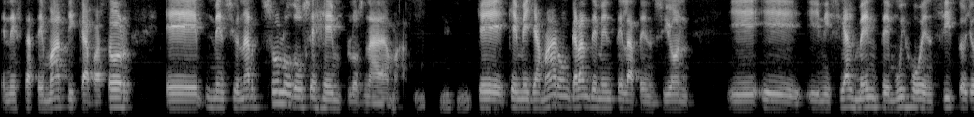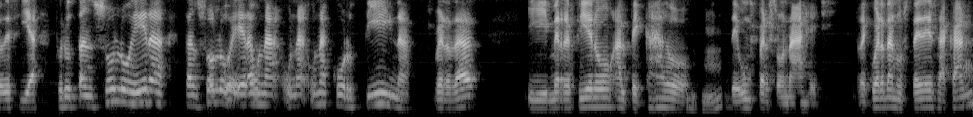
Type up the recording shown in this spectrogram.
en esta temática, pastor, eh, mencionar solo dos ejemplos nada más, que, que me llamaron grandemente la atención y, inicialmente muy jovencito yo decía, pero tan solo era, tan solo era una, una, una cortina, ¿verdad? Y me refiero al pecado de un personaje. ¿Recuerdan ustedes a Can?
